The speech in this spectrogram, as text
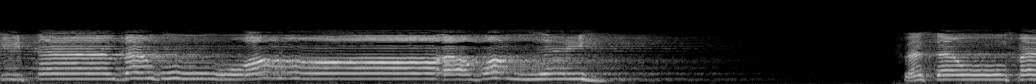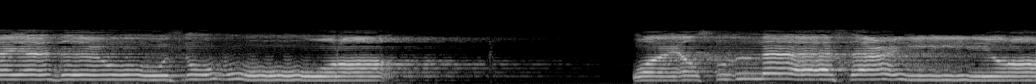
كتابه وراء ظهره فسوف يدعو ثبورا ويصلى سعيرا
